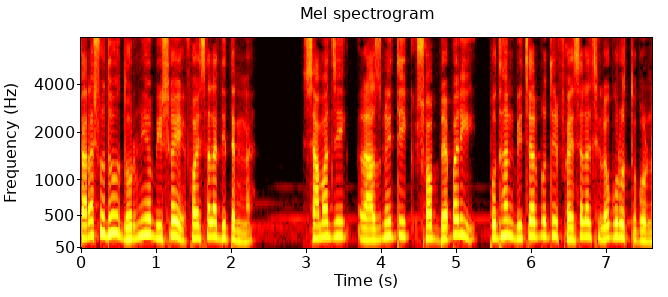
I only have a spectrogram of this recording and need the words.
তারা শুধু ধর্মীয় বিষয়ে ফয়সালা দিতেন না, সামাজিক, রাজনৈতিক সব ব্যাপারই প্রধান বিচারপতির ফয়সালা ছিল গুরুত্বপূর্ণ।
